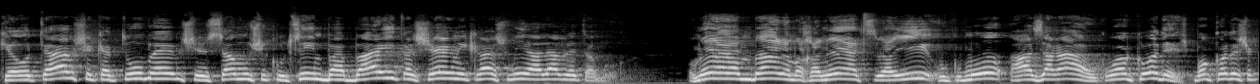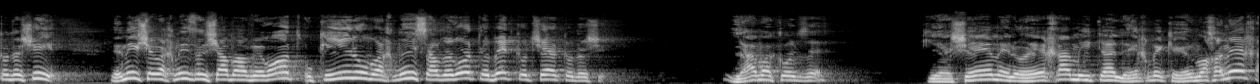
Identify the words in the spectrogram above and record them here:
כאותם שכתוב בהם ששמו שיקוצים בבית אשר נקרא שמי עליו לטבור. אומר הרמב"ן המחנה הצבאי הוא כמו העזרה, הוא כמו הקודש, כמו קודש הקודשים ומי שמכניס לשם עבירות הוא כאילו מכניס עבירות לבית קודשי הקודשים. למה כל זה? כי השם אלוהיך מתהלך בקרב מחניך.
